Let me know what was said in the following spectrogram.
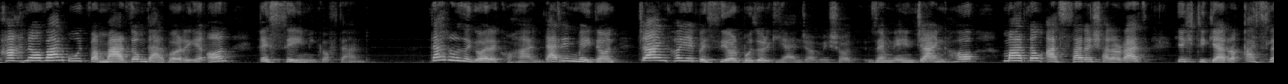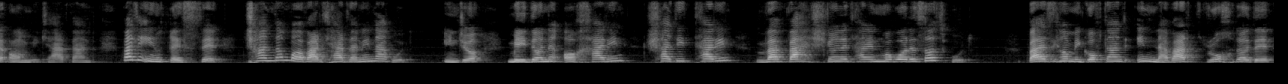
پهناور بود و مردم درباره آن قصه ای می گفتند. در روزگار کهن در این میدان جنگ های بسیار بزرگی انجام می شد. ضمن این جنگ ها مردم از سر شرارت یکدیگر را قتل عام می کردند. ولی این قصه چندان باور کردنی نبود. اینجا میدان آخرین شدیدترین و وحشیانه ترین مبارزات بود. بعضی ها می گفتند این نبرد رخ داده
